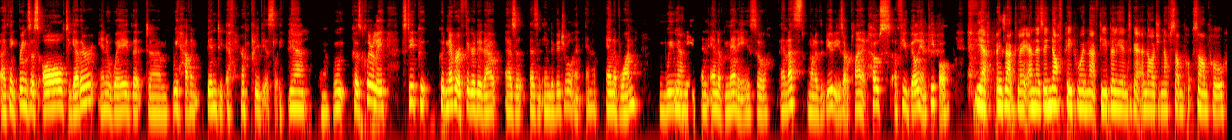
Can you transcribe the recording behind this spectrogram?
I think brings us all together in a way that um, we haven't been together previously. Yeah. Because clearly, Steve could, could never have figured it out as a as an individual and, and an N of one. We would yeah. need an N of many. So, and that's one of the beauties. Our planet hosts a few billion people. yeah, exactly. And there's enough people in that few billion to get a large enough sample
